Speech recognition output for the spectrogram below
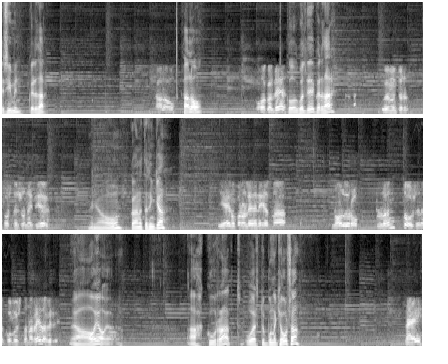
er síminn, hver er þar? Halló, Halló, góða kvöldið. góða kvöldið, hver er þar? Guðmundur Þorsteinsson heiti ég. Já, hvað er þetta að ringja? Ég er nú bara á leiðinni hérna norður á Blöndós en að koma austan að reyða fyrir. Já, já, já. Akkurat, og ertu búinn að kjósa? Nei,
